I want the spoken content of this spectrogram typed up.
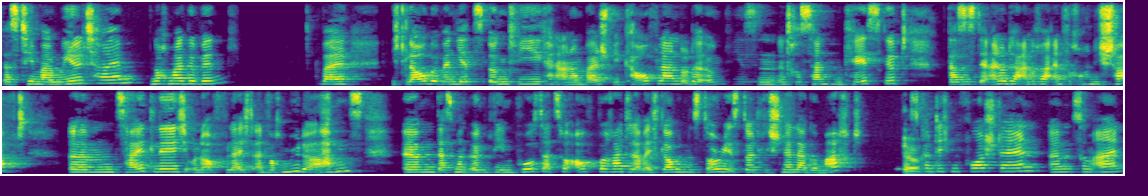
das Thema Realtime nochmal gewinnt, weil ich glaube, wenn jetzt irgendwie, keine Ahnung, Beispiel Kaufland oder irgendwie es einen interessanten Case gibt, dass es der ein oder andere einfach auch nicht schafft, ähm, zeitlich und auch vielleicht einfach müde abends, ähm, dass man irgendwie einen Post dazu aufbereitet. Aber ich glaube, eine Story ist deutlich schneller gemacht. Das ja. könnte ich mir vorstellen, ähm, zum einen.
